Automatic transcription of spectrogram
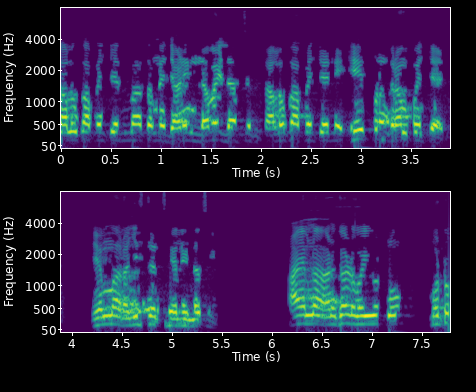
તાલુકા પંચાયતમાં તમને જાણીને નવાઈ લાગશે તાલુકા પંચાયતની એક પણ ગ્રામ પંચાયત જેમમાં રજિસ્ટર થયેલી નથી. આ એમના અણઘડ વહીવટનો મોટો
